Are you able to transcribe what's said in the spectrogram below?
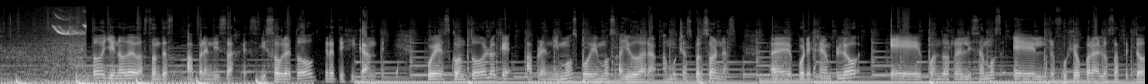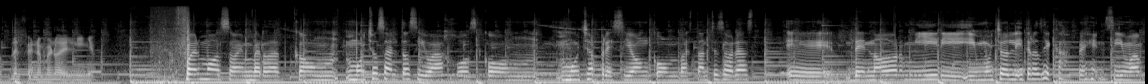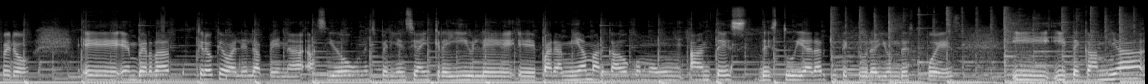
Todo lleno de bastantes aprendizajes y sobre todo gratificante, pues con todo lo que aprendimos pudimos ayudar a, muchas personas. Eh, por ejemplo, eh, cuando realizamos el refugio para los afectados del fenómeno del niño. Fue hermoso, en verdad, con muchos altos y bajos, con mucha presión, con bastantes horas eh, de no dormir y, muchos litros de café encima, pero eh, en verdad creo que vale la pena. Ha sido una experiencia increíble. Eh, para mí ha marcado como un antes de estudiar arquitectura y un después. Y, y te cambia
